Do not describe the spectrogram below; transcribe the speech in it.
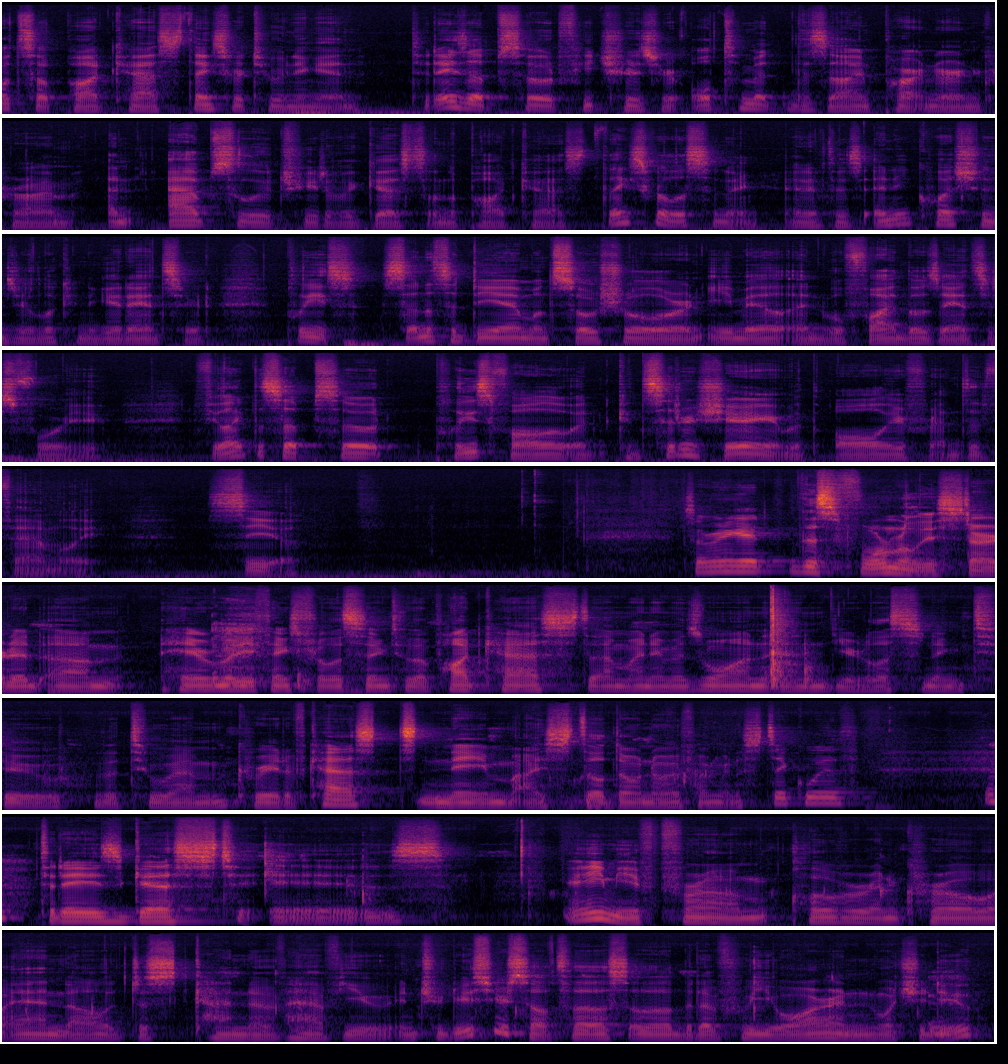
What's up, podcast? Thanks for tuning in. Today's episode features your ultimate design partner in crime, an absolute treat of a guest on the podcast. Thanks for listening. And if there's any questions you're looking to get answered, please send us a DM on social or an email and we'll find those answers for you. If you like this episode, please follow and consider sharing it with all your friends and family. See ya. So I'm going to get this formally started. Um, hey, everybody, thanks for listening to the podcast. Uh, my name is Juan, and you're listening to the 2M Creative Cast name I still don't know if I'm to stick with. Today's guest is Amy from Clover and Crow, and I'll just kind of have you introduce yourself. Tell us a little bit of who you are and what you do.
